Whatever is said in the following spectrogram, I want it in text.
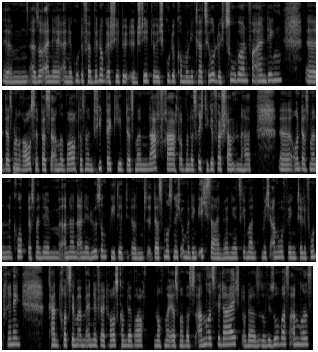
ähm, also eine, eine gute Verbindung entsteht, entsteht durch gute Kommunikation, durch Zuhören vor allen Dingen, äh, dass man mhm. raushört, was der andere braucht, dass man Feedback gibt, dass man nachfragt, ob man das Richtige verstanden hat äh, und dass man guckt, dass man dem anderen eine Lösung bietet. Und das muss nicht unbedingt ich sein, wenn jetzt jemand mich anruft wegen Telefon Training, kann trotzdem am Ende vielleicht rauskommen, der braucht nochmal erstmal was anderes vielleicht oder sowieso was anderes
